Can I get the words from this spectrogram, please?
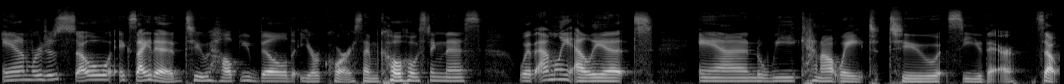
and we're just so excited to help you build your course. I'm co hosting this with Emily Elliot, and we cannot wait to see you there. So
